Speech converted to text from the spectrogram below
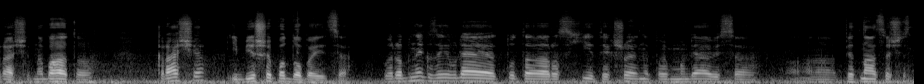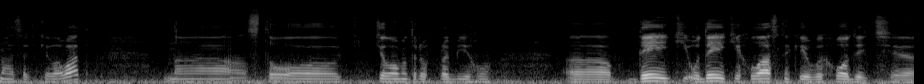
краще, набагато краще і більше подобається. Виробник заявляє тут розхід, якщо я не помиляюся, е, 15-16 кВт на 100 км пробігу. Деякі, у деяких власників виходить е,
